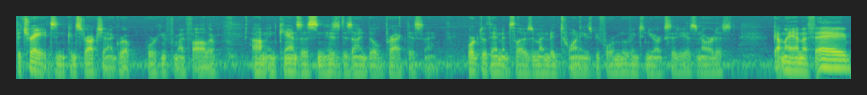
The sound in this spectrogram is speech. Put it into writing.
the trades and construction. I grew up working for my father um, in Kansas in his design build practice. I worked with him until I was in my mid 20s before moving to New York City as an artist. Got my MFA,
